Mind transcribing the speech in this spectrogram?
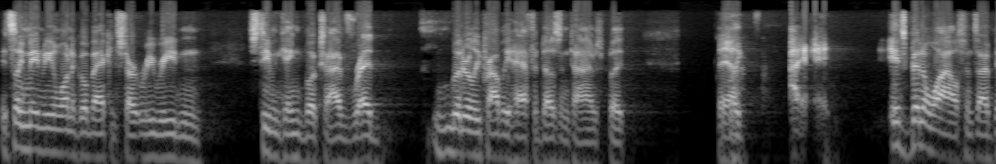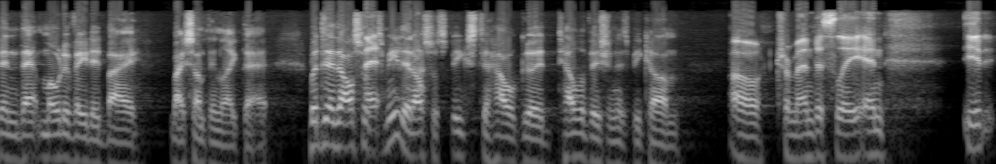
it's like made me want to go back and start rereading Stephen King books I've read literally probably half a dozen times, but Yeah. like I, it's been a while since I've been that motivated by by something like that. But that also, I- to me, that also speaks to how good television has become. Oh, tremendously. And it,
